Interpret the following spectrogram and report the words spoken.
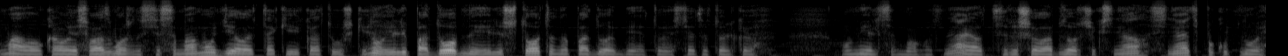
Мало у кого есть возможности самому делать такие катушки. Ну или подобные, или что-то наподобие. То есть это только умельцы могут. А я вот решил обзорчик снял, снять покупной.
